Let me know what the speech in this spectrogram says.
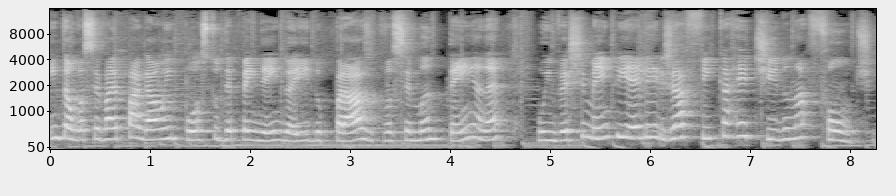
Então você vai pagar o imposto dependendo aí do prazo que você mantenha, né, o investimento e ele já fica retido na fonte.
